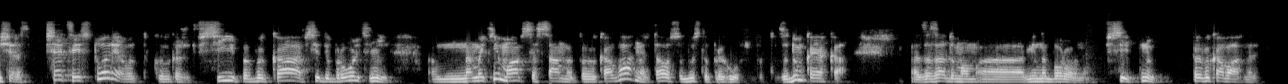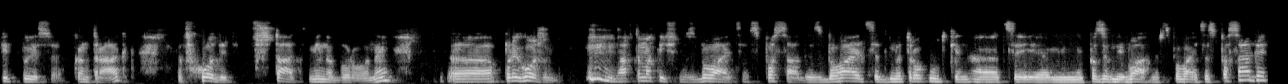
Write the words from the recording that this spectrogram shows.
ще раз, вся ця історія, от коли кажуть, всі ПВК, всі добровольці, ні на меті мався саме ПВК Вагнер та особисто Пригожин. Тобто задумка яка за задумом е, Міноборони, всі ну. ПВК Вагнер підписує контракт, входить в штат Міноборони. Е, Пригожин автоматично збивається з посади. Збивається Дмитро Уткін, е, цей ем, позивний Вагнер, збивається з посади.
